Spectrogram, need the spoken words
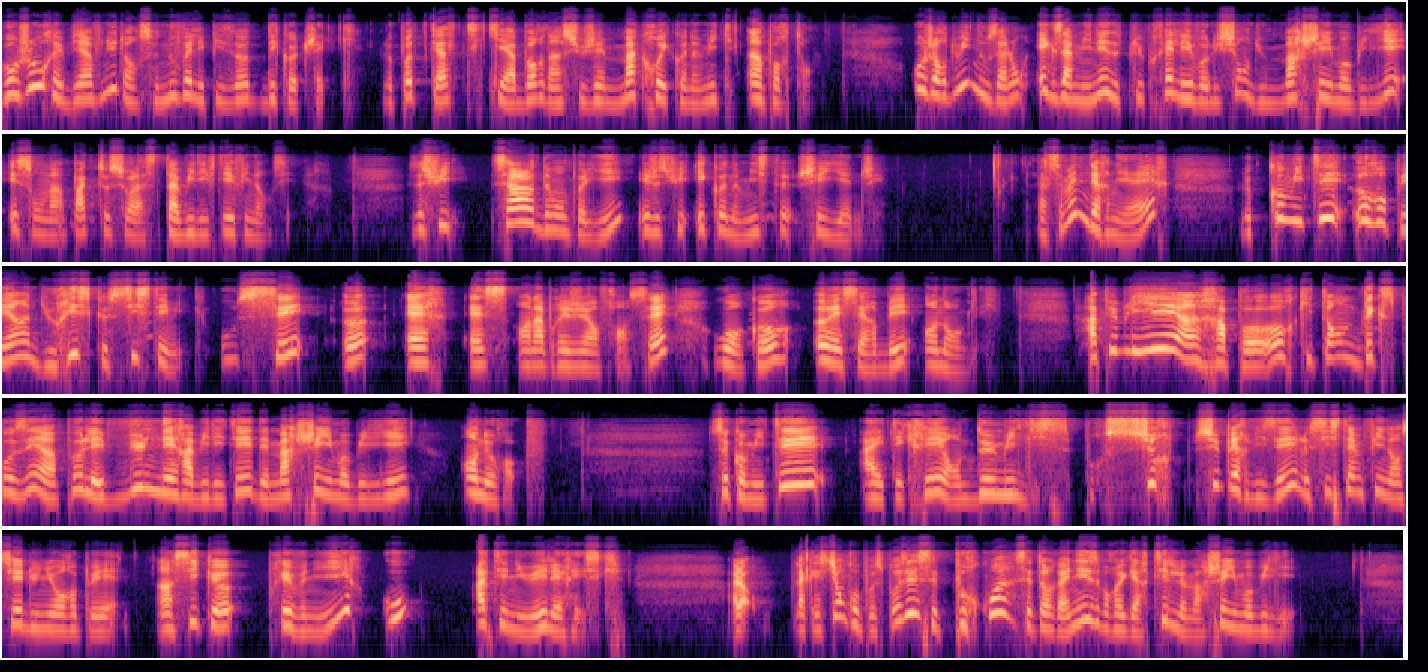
Bonjour et bienvenue dans ce nouvel épisode d'EcoCheck, le podcast qui aborde un sujet macroéconomique important. Aujourd'hui, nous allons examiner de plus près l'évolution du marché immobilier et son impact sur la stabilité financière. Je suis Charlotte de Montpellier et je suis économiste chez ING. La semaine dernière, le Comité européen du risque systémique, ou CERS en abrégé en français, ou encore ESRB en anglais, a publié un rapport qui tente d'exposer un peu les vulnérabilités des marchés immobiliers en Europe. Ce comité a été créé en 2010 pour superviser le système financier de l'Union européenne, ainsi que prévenir ou atténuer les risques. Alors, la question qu'on peut se poser, c'est pourquoi cet organisme regarde-t-il le marché immobilier?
